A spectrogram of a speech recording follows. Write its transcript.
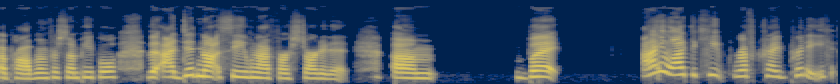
a problem for some people that I did not see when I first started it. Um but I like to keep rough trade pretty.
